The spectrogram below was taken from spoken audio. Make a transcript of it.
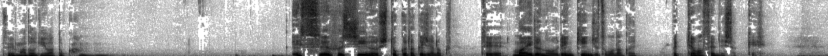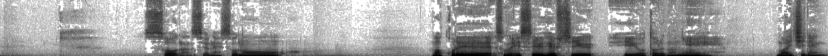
そういう窓際とか。SFC の取得だけじゃなくて、マイルの錬金術もなんかやってませんでしたっけ？そうなんですよね。その、まあこれ、その SFC を取るのに、まあ1年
